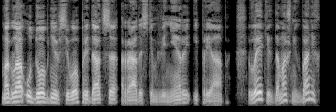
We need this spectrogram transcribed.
могла удобнее всего предаться радостям Венеры и Приапа. В этих домашних банях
